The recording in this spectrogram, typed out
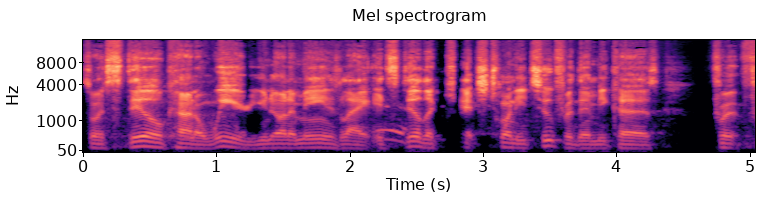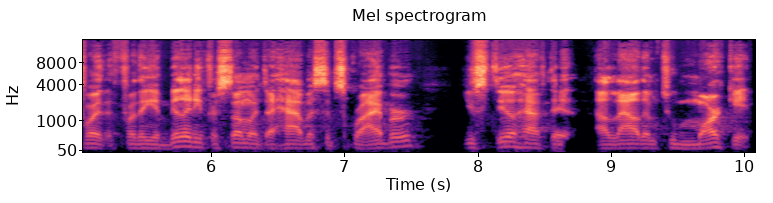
So it's still kind of weird, you know what I mean? It's like it's still a catch twenty two for them because for for for the ability for someone to have a subscriber, you still have to allow them to market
